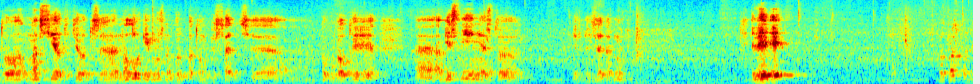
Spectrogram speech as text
то на все вот эти вот э, налоги нужно будет потом писать э, по бухгалтерии э, объяснение, что их нельзя вернуть. Или Вопрос поняли?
